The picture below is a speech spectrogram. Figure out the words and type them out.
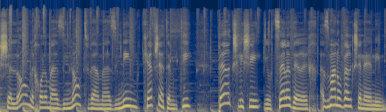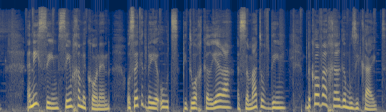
שלום לכל המאזינות והמאזינים, כיף שאתם איתי. פרק שלישי יוצא לדרך, הזמן עובר כשנהנים. אני סים, שמחה מקונן, עוסקת בייעוץ, פיתוח קריירה, השמת עובדים, בכובע אחר גם מוזיקאית.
